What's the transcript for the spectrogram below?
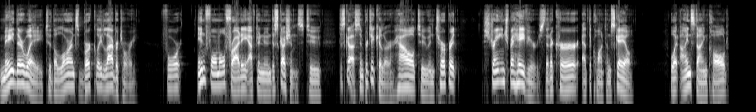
made their way to the Lawrence Berkeley Laboratory for informal Friday afternoon discussions to discuss, in particular, how to interpret strange behaviors that occur at the quantum scale, what Einstein called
